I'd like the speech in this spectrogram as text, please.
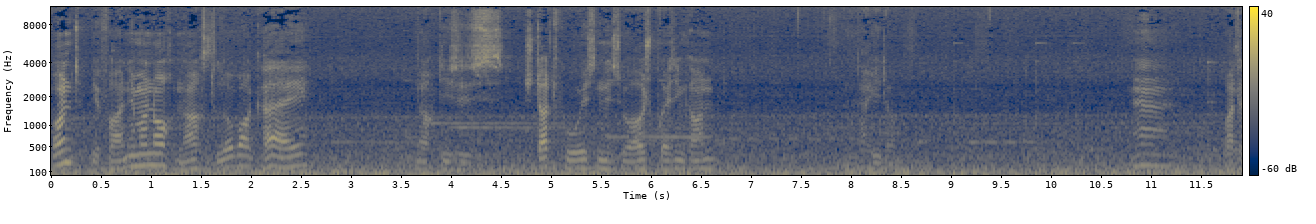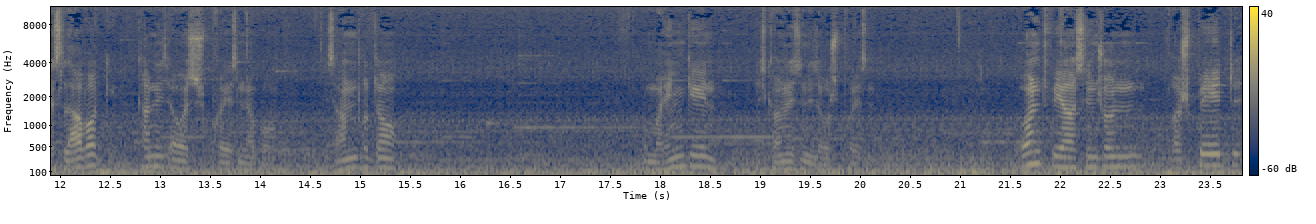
Und wir fahren immer noch nach Slowakei. Nach dieses Stadt, wo ich es nicht so aussprechen kann. Leider. Ja, Bratislava kann ich aussprechen, aber das andere da. Wo wir hingehen, ich kann es nicht aussprechen. Und wir sind schon verspätet.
